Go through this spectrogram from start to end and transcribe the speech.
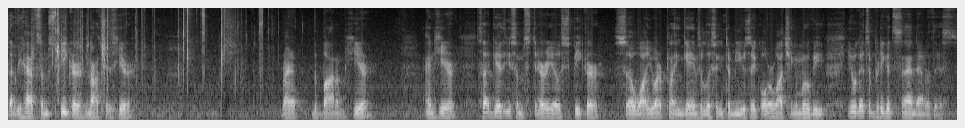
that we have some speaker notches here, right at the bottom here and here. So that gives you some stereo speaker. So while you are playing games or listening to music or watching a movie, you will get some pretty good sound out of this.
